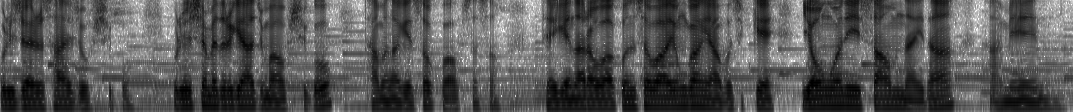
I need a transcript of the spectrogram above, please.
우리 죄를 사해 주옵시고 우리를 시험에 들게 하지 마옵시고 다만 악에서 구하옵소서. 대개 나라와 권세와 영광의 아버지께 영원히 싸움나이다. 아멘.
